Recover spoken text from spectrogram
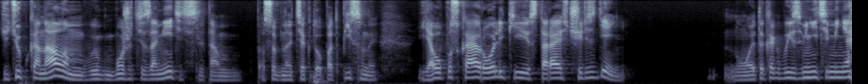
YouTube-каналом, вы можете заметить, если там, особенно те, кто подписаны, я выпускаю ролики, стараюсь через день. Ну, это как бы, извините меня,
